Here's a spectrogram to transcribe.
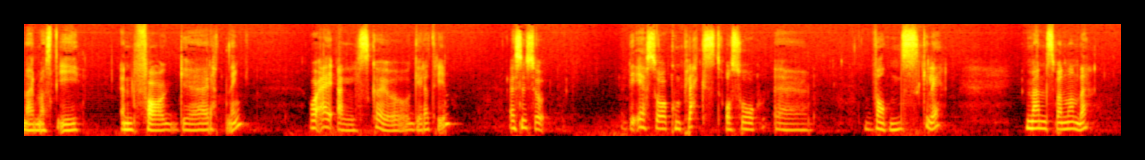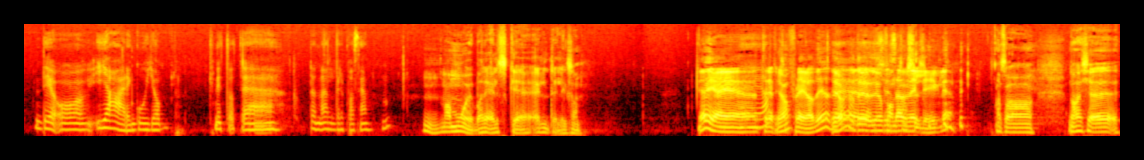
nærmest, i en fagretning. Og jeg elsker jo geriatrien. Jeg syns jo det er så komplekst og så eh, vanskelig, men spennende. Det å gjøre en god jobb knytta til den eldre pasienten. Mm, man må jo bare elske eldre, liksom. Ja, jeg Ja. treffer Ja. flere av de. Det, Ja, det- det er synes jeg er veldig hyggelig. Altså, nå har ikke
